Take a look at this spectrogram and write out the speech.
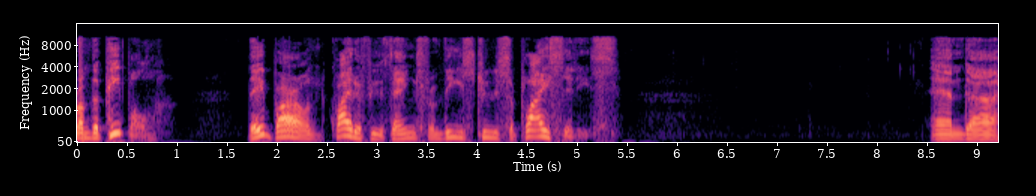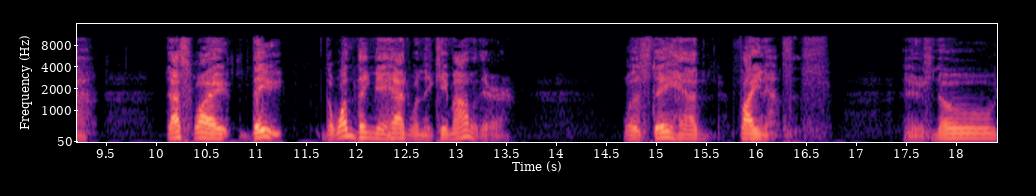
from the people, they borrowed quite a few things from these two supply cities. And uh, that's why they, the one thing they had when they came out of there was they had finances. And there's no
